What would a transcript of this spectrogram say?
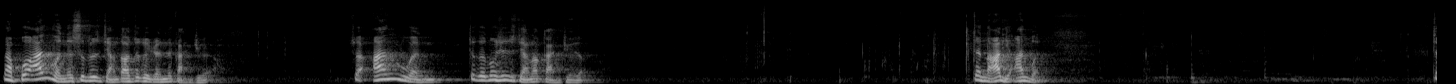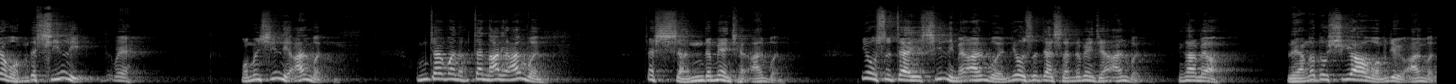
那不安稳的，是不是讲到这个人的感觉？所以安稳这个东西是讲到感觉的，在哪里安稳？在我们的心里，对不对？我们心里安稳。我们再问呢，在哪里安稳？在神的面前安稳。又是在心里面安稳，又是在神的面前安稳，你看到没有？两个都需要，我们就有安稳。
